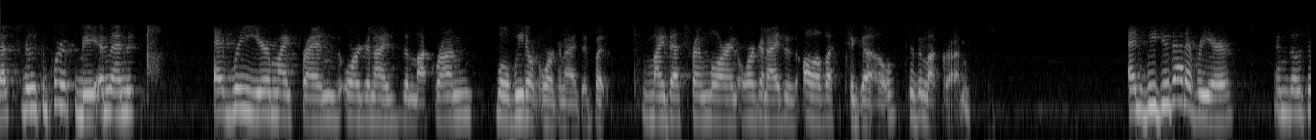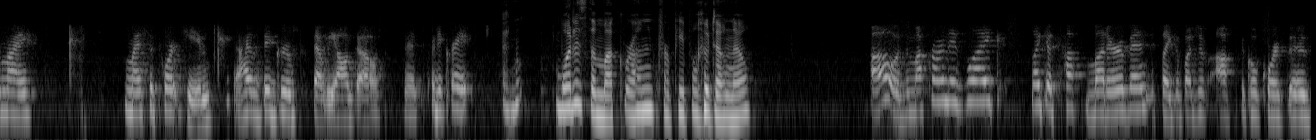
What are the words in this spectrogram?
that's really supportive to me. And then every year my friends organize the muck run. Well, we don't organize it, but my best friend Lauren organizes all of us to go to the muck run. And we do that every year. And those are my my support team. I have a big group that we all go. And it's pretty great. And what is the muck run for people who don't know? Oh, the muck run is like like a Tough Mudder event. It's like a bunch of obstacle courses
